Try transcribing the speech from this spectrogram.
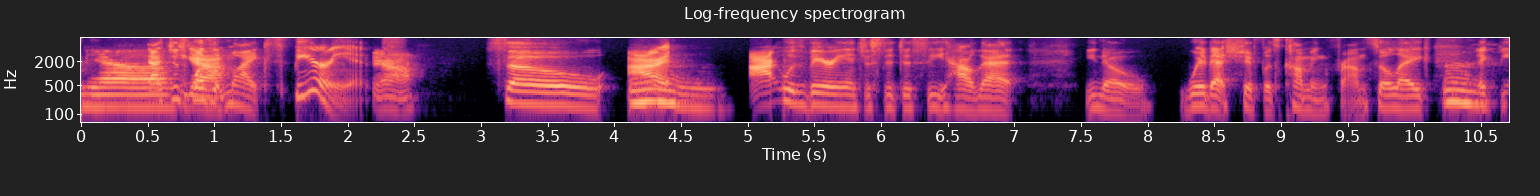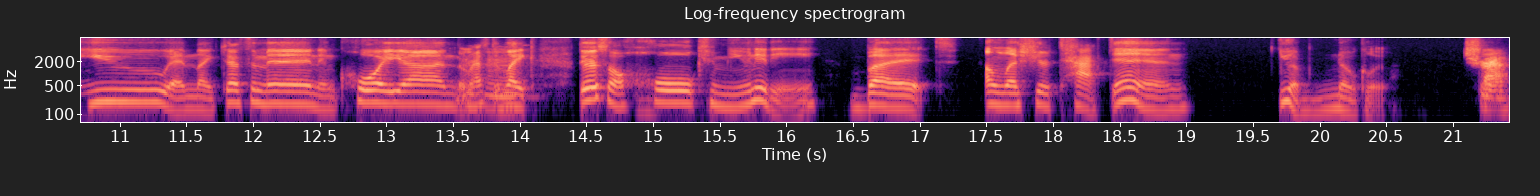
yeah that just yeah. wasn't my experience yeah so mm. i i was very interested to see how that you know where that shift was coming from. So like mm. like you and like Jessamyn and Koya and the rest mm-hmm. of like there's a whole community, but unless you're tapped in, you have no clue. True.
